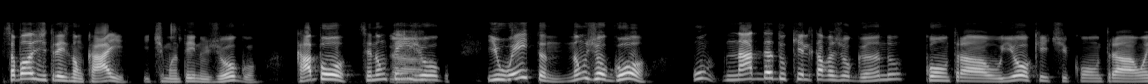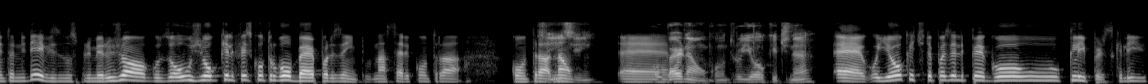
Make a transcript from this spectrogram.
Se a bola de três não cai e te mantém no jogo, acabou. Você não, não. tem jogo. E o Eitan não jogou um, nada do que ele estava jogando contra o Jokic, contra o Anthony Davis nos primeiros jogos, ou o jogo que ele fez contra o Gobert, por exemplo, na série contra contra sim, não, sim. É... Gobert não, contra o Jokic, né? É, o Jokic depois ele pegou o Clippers, que ele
